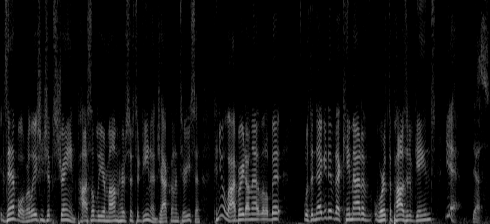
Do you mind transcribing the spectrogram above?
Example: relationship strained, possibly your mom and her sister Dina, Jacqueline and Teresa. Can you elaborate on that a little bit? Was the negative that came out of worth the positive gains? Yeah. Yes.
